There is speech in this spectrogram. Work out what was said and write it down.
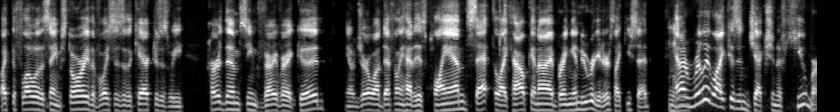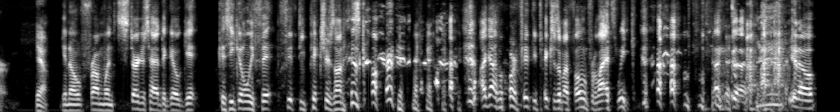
like the flow of the same story. The voices of the characters as we heard them seemed very, very good. You know, Jerwa definitely had his plan set to like, how can I bring in new readers, like you said. And I mm-hmm. really liked his injection of humor. Yeah. You know, from when Sturgis had to go get because he can only fit 50 pictures on his card. I got more than 50 pictures on my phone from last week. but, uh, you know,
